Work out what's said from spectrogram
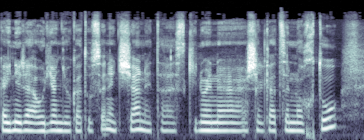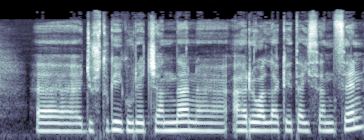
gainera orion jokatu zen etxean, eta ez ginuen uh, selkatzen lortu. Uh, justuki gure txandan uh, aro aldaketa izan zen,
